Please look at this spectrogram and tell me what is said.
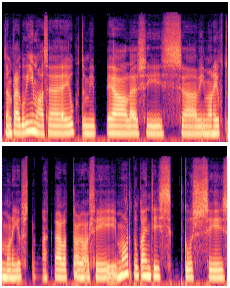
ütlen praegu viimase juhtumi peale, siis äh, viimane juhtum oli just mõned päevad tagasi Maardu kandis, kus siis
